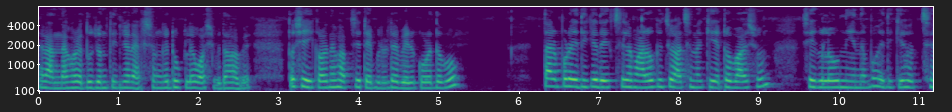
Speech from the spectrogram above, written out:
রান্নাঘরে দুজন, তিনজন একসঙ্গে ঢুকলেও অসুবিধা হবে। তো সেই কারণে ভাবছি টেবিলটা বের করে দেবো। তারপরে এদিকে দেখছিলাম আরও কিছু আছে নাকি এটো বাসন, সেগুলোও নিয়ে নেব। এদিকে হচ্ছে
